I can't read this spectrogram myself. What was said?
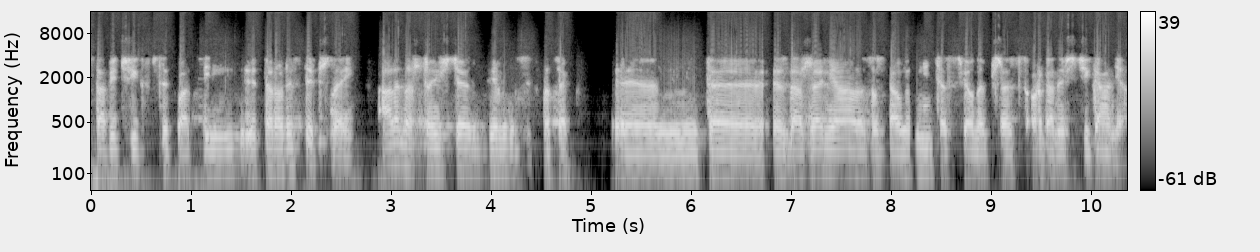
stawić ich w sytuacji terrorystycznej. Ale na szczęście w wielu sytuacjach te zdarzenia zostały unicestwione przez organy ścigania.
